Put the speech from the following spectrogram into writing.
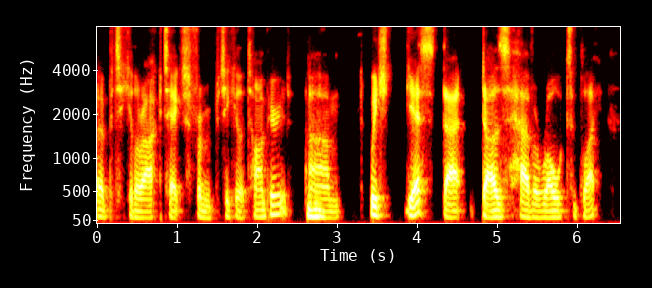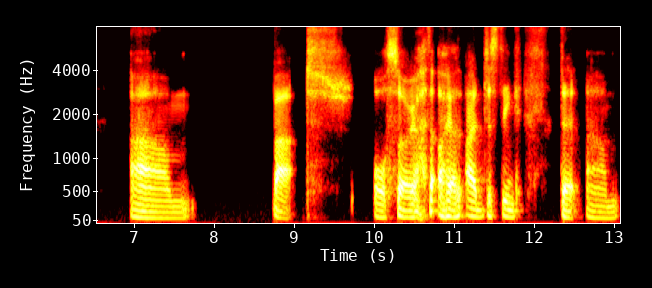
a particular architect from a particular time period. Mhm. Um, which yes, that does have a role to play. Um, but also, I, I just think that um,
